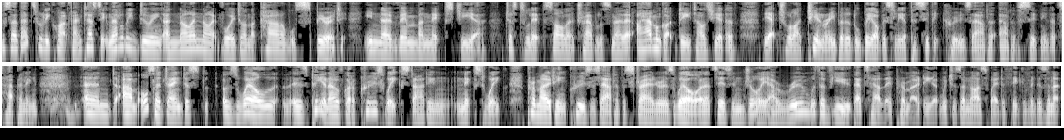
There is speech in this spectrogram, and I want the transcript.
so that's really quite fantastic. And that'll be doing a nine night voyage on the Carnival Spirit in November next year, just to let solo travellers know that. I haven't got details yet of the actual itinerary, but it'll be obviously a Pacific cruise out of, out of Sydney that's happening. And um, also, Jane, just as well, there's P&O have got a cruise week starting next week, promoting cruises out of Australia as well. And it says, enjoy a room with a view. That's how they're promoting it, which is a nice way to think of it, isn't it?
